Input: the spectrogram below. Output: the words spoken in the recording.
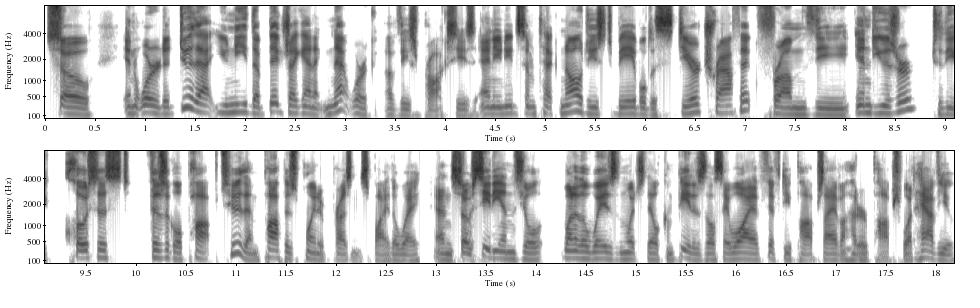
So, in order to do that, you need the big, gigantic network of these proxies, and you need some technologies to be able to steer traffic from the end user to the closest physical POP to them. POP is point of presence, by the way. And so CDNs, you'll one of the ways in which they'll compete is they'll say, "Well, I have 50 POPs, I have 100 POPs, what have you."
